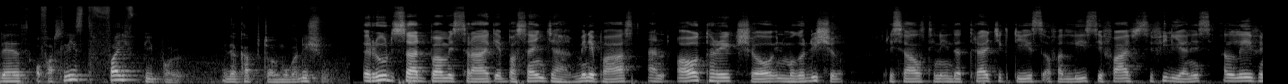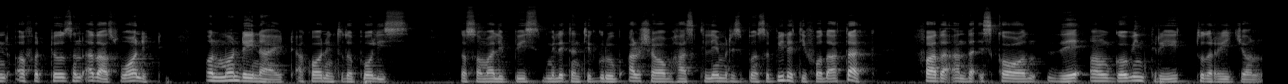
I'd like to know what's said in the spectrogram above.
death of at least five people in the capital, Mogadishu. A roadside bomb struck a passenger minibus and auto rickshaw in Mogadishu, resulting in the tragic deaths of at least five civilians and leaving over a dozen others wounded on Monday night, according to the police. The Somali-based militant group Al-Shabaab has claimed responsibility for the attack, further underscored the ongoing threat to the region.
